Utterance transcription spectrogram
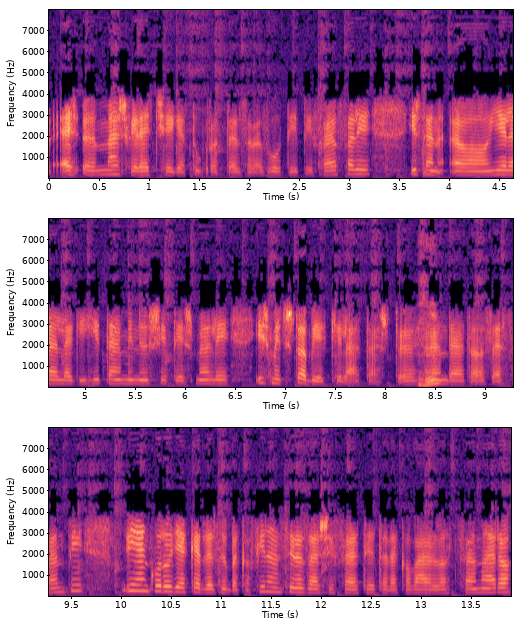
e- másfél egységet ugrott ezzel az OTP felfelé, hiszen a jelenlegi hitelminősítés mellé ismét stabil kilátást ö, rendelt az S&P. Ilyenkor ugye kedvezőbbek a finanszírozási feltételek a vállalat számára,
